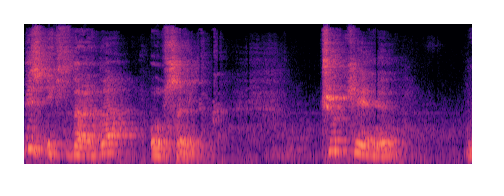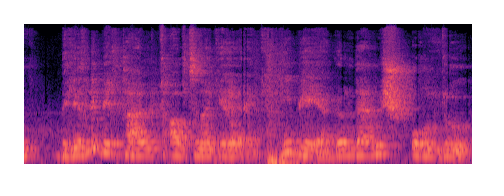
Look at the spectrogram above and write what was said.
Biz iktidarda olsaydık, Türkiye'nin belirli bir taahhüt altına girerek Libya'ya göndermiş olduğu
